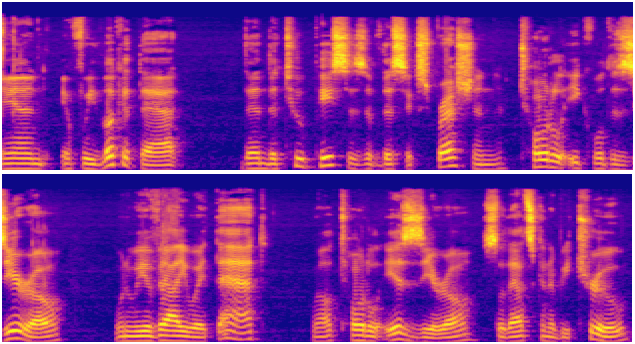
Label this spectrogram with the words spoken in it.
And if we look at that, then the two pieces of this expression, total equal to 0, when we evaluate that, well, total is 0, so that's going to be true.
